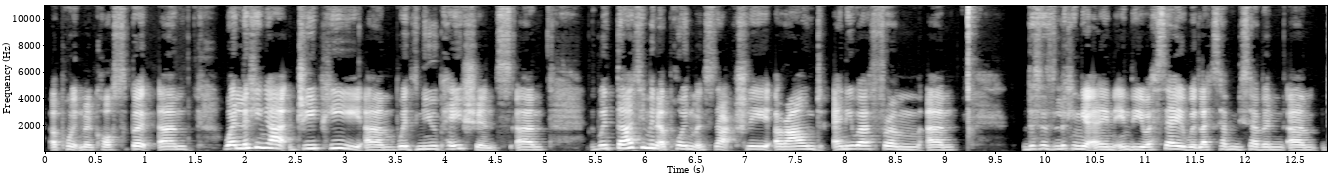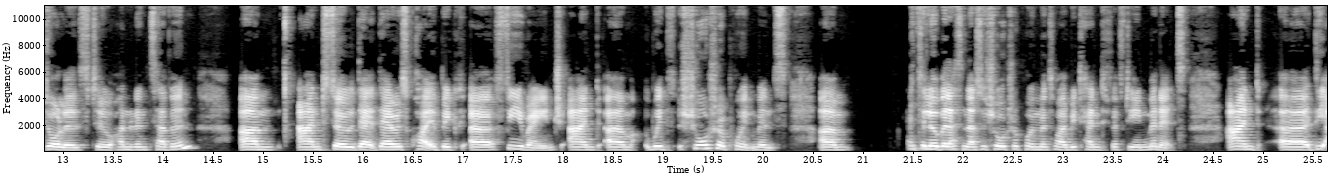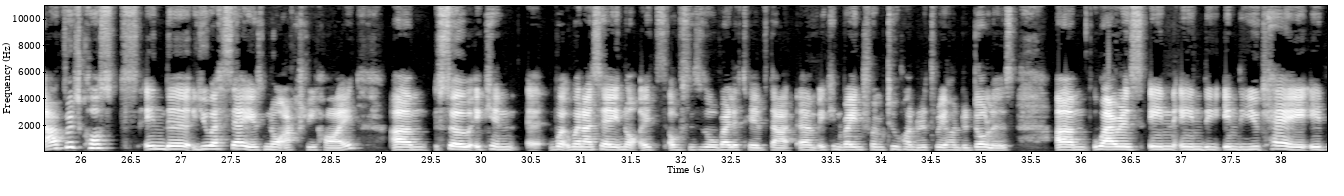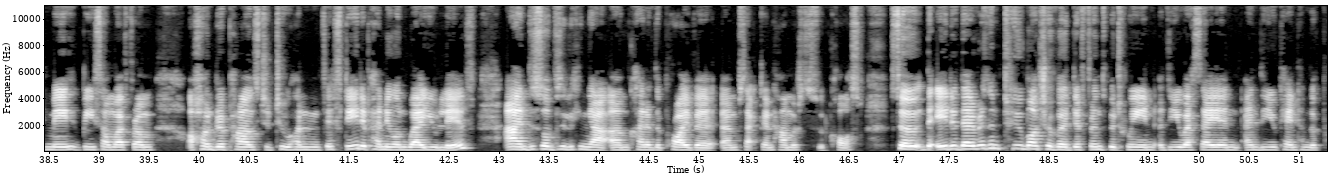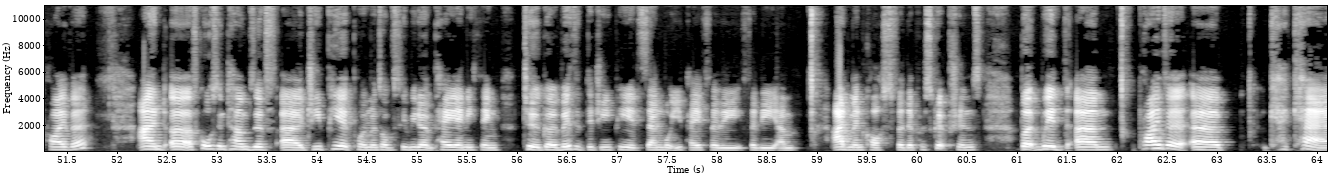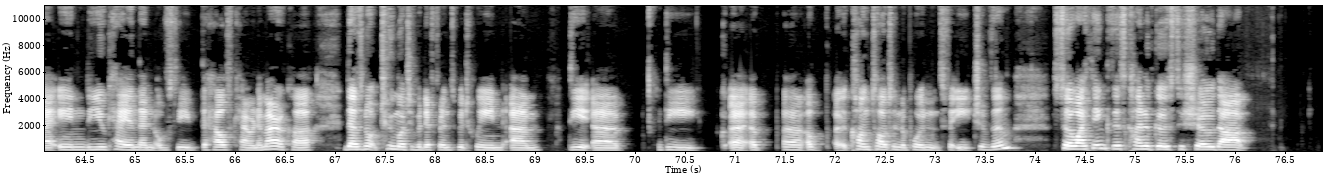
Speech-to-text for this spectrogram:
appointment costs. But um, when looking at GP um, with new patients, um, with 30 minute appointments, it's actually around anywhere from um, this is looking at in, in the USA with like $77 um, to 107 um, and so there, there is quite a big uh, fee range. And um, with shorter appointments, um, it's a little bit less than that. So shorter appointments might be 10 to 15 minutes. And uh, the average costs in the USA is not actually high. Um, so it can, uh, when I say not, it's obviously this is all relative, that um, it can range from 200 to $300. Um, whereas in, in the in the UK, it may be somewhere from £100 to 250 depending on where you live. And this is obviously looking at um, kind of the private um, sector and how much this would cost. So the, it, there isn't too much of a difference between the USA and, and the UK in terms of private. And uh, of course, in terms of uh, GP appointments, obviously we don't pay anything to go visit the GP. It's then what you pay for the for the um, admin costs for the prescriptions. But with um, private uh, care in the UK and then obviously the healthcare in America, there's not too much of a difference between um, the uh, the uh, uh, uh, consultant appointments for each of them. So I think this kind of goes to show that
